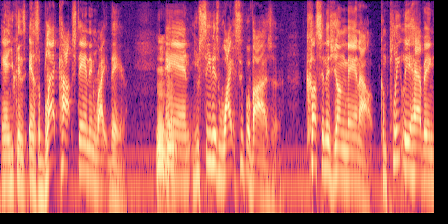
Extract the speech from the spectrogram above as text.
And you can, and it's a black cop standing right there. And you see this white supervisor cussing this young man out, completely having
